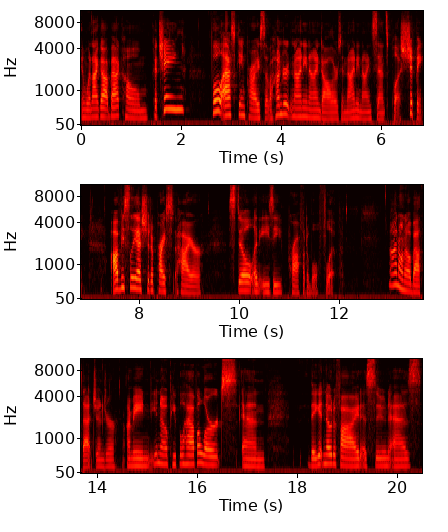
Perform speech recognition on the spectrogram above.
and when I got back home, ka-ching! Full asking price of $199.99 plus shipping. Obviously, I should have priced it higher. Still an easy, profitable flip. I don't know about that, Ginger. I mean, you know, people have alerts and they get notified as soon as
